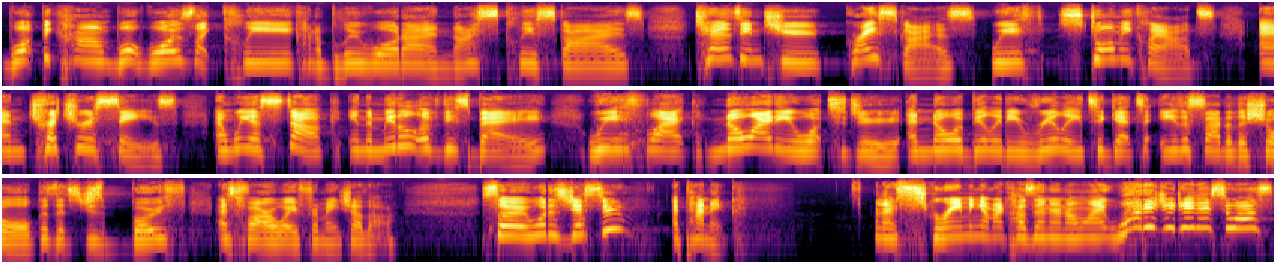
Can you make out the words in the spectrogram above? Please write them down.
what become what was like clear kind of blue water and nice clear skies turns into grey skies with stormy clouds and treacherous seas. And we are stuck in the middle of this bay with like no idea what to do and no ability really to get to either side of the shore because it's just both as far away from each other. So what does jess do? I panic And I'm screaming at my cousin and I'm like, why did you do this to us?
